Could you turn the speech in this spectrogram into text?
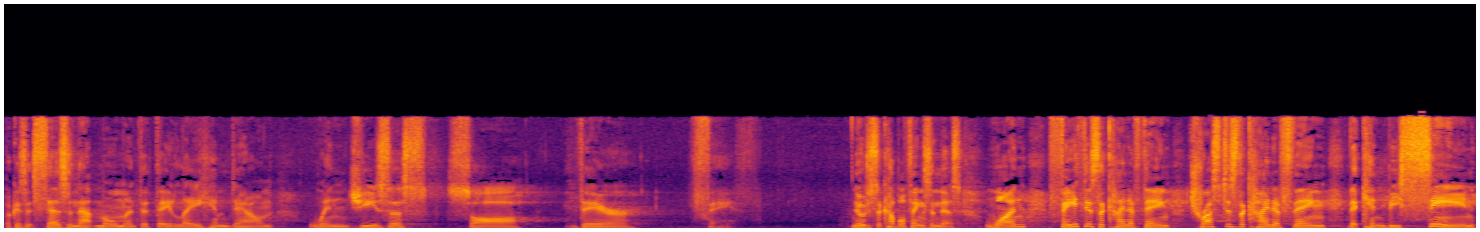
Because it says in that moment that they lay him down when Jesus saw their faith. Notice a couple things in this. One, faith is the kind of thing, trust is the kind of thing that can be seen.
